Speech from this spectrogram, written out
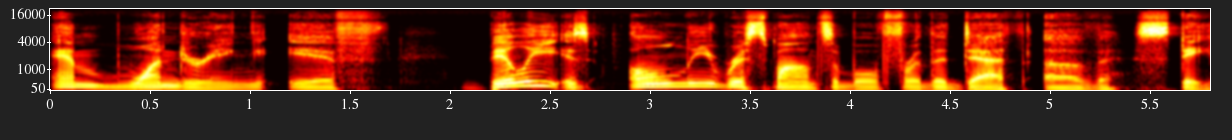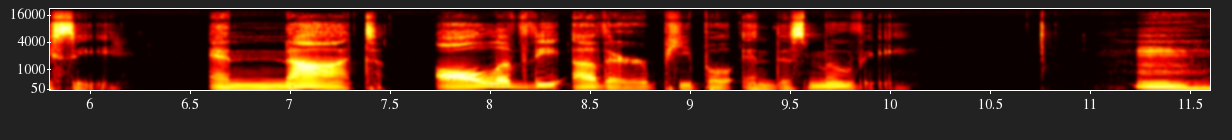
am wondering if Billy is only responsible for the death of Stacy and not all of the other people in this movie. Hmm.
